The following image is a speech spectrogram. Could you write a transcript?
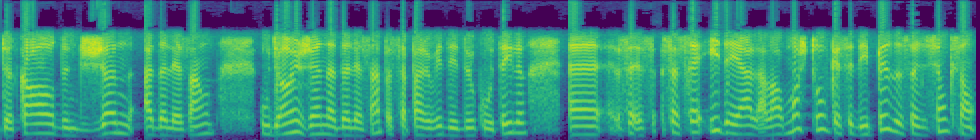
de, corps d'une jeune adolescente ou d'un jeune adolescent, parce que ça peut arriver des deux côtés, là, euh, ça, serait idéal. Alors, moi, je trouve que c'est des pistes de solutions qui sont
